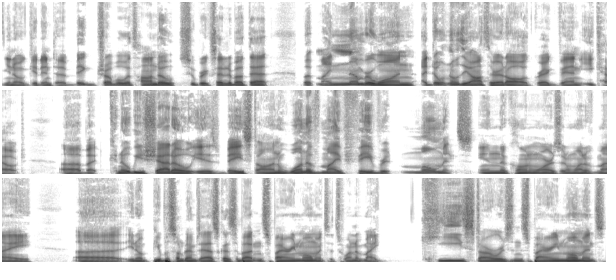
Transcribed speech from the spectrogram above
you know, get into big trouble with Hondo. Super excited about that. But my number one, I don't know the author at all, Greg Van Eekhout, uh, but Kenobi's Shadow is based on one of my favorite moments in the Clone Wars, and one of my, uh, you know, people sometimes ask us about inspiring moments. It's one of my key Star Wars inspiring moments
